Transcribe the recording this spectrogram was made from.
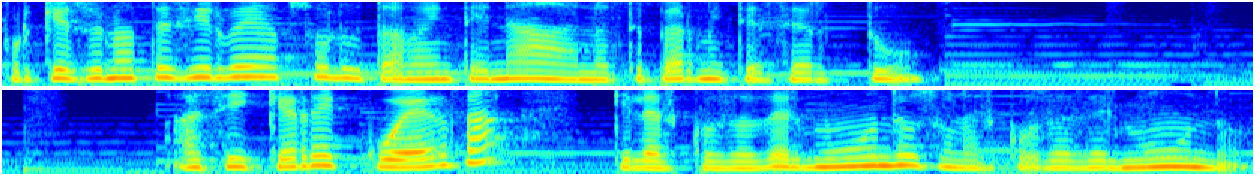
porque eso no te sirve absolutamente nada, no te permite ser tú. Así que recuerda que las cosas del mundo son las cosas del mundo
